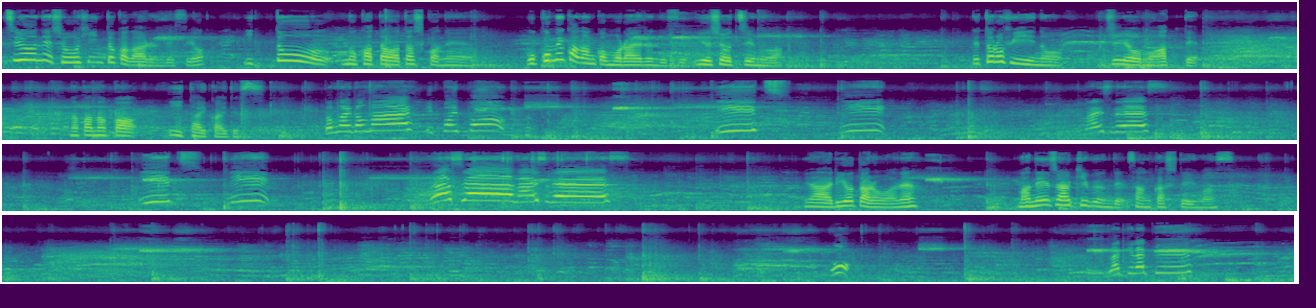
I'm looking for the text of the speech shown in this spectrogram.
一応ね商品とかがあるんですよ。1等の方は確かねお米かなんかもらえるんですよ優勝チームは。でトロフィーの授業もあってなかなかいい大会です。どんまいどんまい一本一本。12ナイスです。一二。12いやリオ太郎はねマネージャー気分で参加しています。お！ラッキーラッキー。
